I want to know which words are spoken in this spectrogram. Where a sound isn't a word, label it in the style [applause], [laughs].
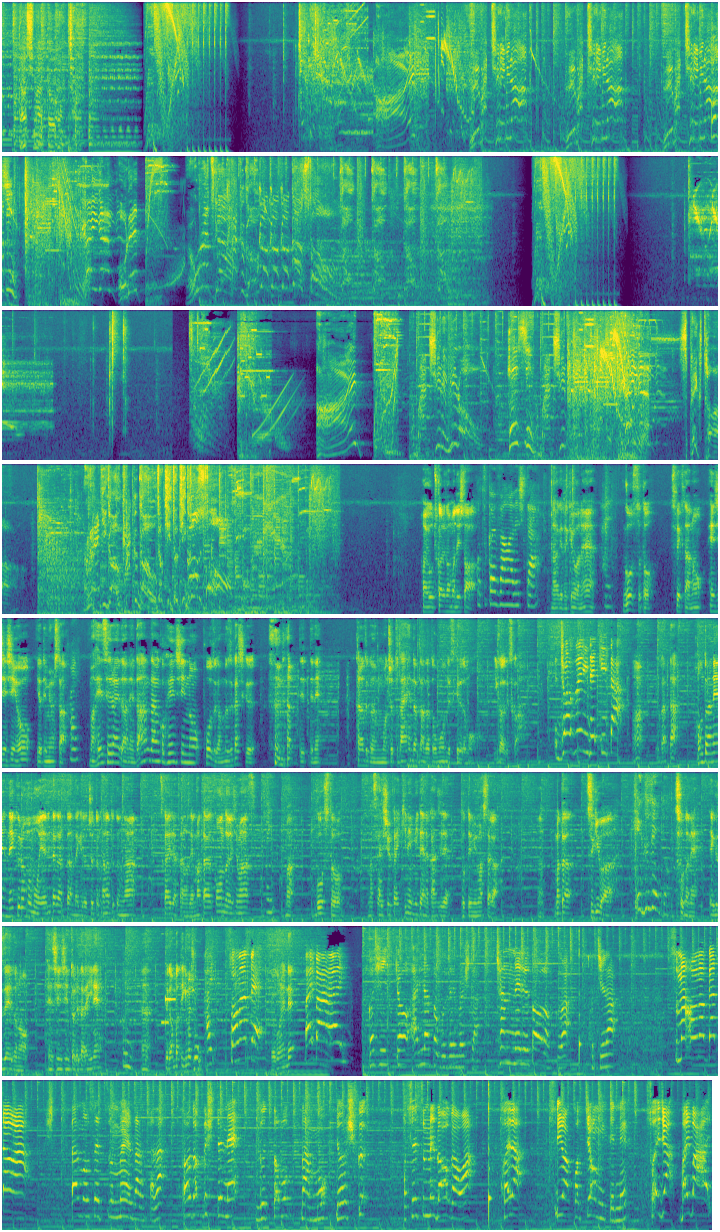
私はドラちあーい。奪っちりみな奪っちりみな奪っちりみな変身海岸。俺。レッツゴーいバッチリ見ろ変身バッチリスペクターレディゴー覚悟ドキドキゴーストはい、お疲れ様でした。お疲れ様でした。なわけで今日はね、はい。ゴーストとスペクターの変身シーンをやってみました。はい。まあ、平成ライダーね、だんだんこう変身のポーズが難しく [laughs] なっていってね、かなとくんもちょっと大変だったんだと思うんですけれども、いかがですか？上手にできた。あ、よかった。本当はね、ネクロムもやりたかったんだけど、ちょっとかなとくんが疲れちゃったので、また今度にします。はい。まあ、ゴースト、まあ、最終回記念みたいな感じで撮ってみましたが、うん、また次はエグゼイそうだね。エグゼイドの変身シーン撮れたらいいね。ドうん。うん。で頑張っていきましょう。はい。そうなんで今日はこの辺で。バイバイ。ご視聴ありがとうございましたチャンネル登録はこちら。スマホの方は下の説明欄から登録してね。グッドボタンもよろしく。おすすめ動画はこれだ。次はこっちを見てね。それじゃバイバイ。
